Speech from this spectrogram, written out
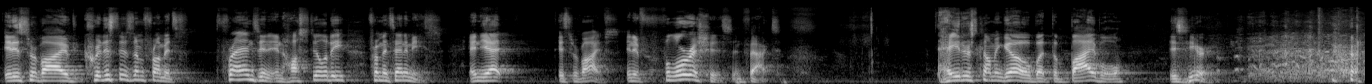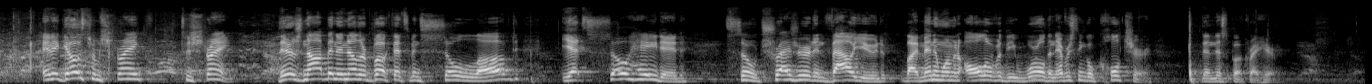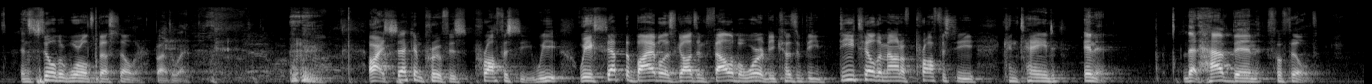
It has survived criticism from its friends and, and hostility from its enemies. And yet, it survives and it flourishes, in fact. Haters come and go, but the Bible is here. and it goes from strength to strength. There's not been another book that's been so loved, yet so hated, so treasured and valued by men and women all over the world in every single culture than this book right here and still the world's bestseller, by the way. All right, second proof is prophecy. We, we accept the Bible as God's infallible word because of the detailed amount of prophecy contained in it that have been fulfilled.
